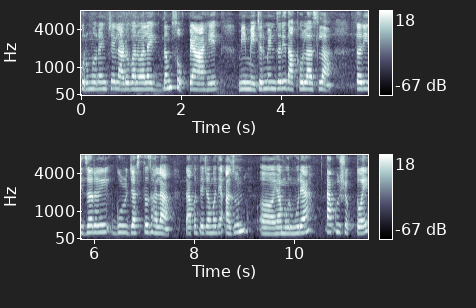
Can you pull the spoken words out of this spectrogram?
कुरमुऱ्यांचे लाडू बनवायला एकदम सोप्या आहेत. मी मेजरमेंट जरी दाखवला असला तरी जर गुळ जास्त झाला तर आपण त्याच्यामध्ये अजून ह्या मुरमुऱ्या टाकू शकतोय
